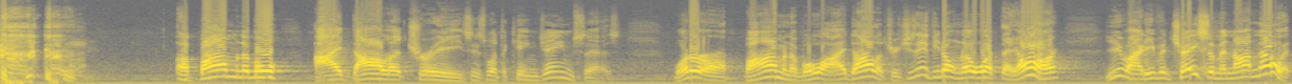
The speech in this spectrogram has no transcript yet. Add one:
abominable idolatries is what the King James says. What are abominable idolatries? You see, if you don't know what they are, you might even chase them and not know it.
